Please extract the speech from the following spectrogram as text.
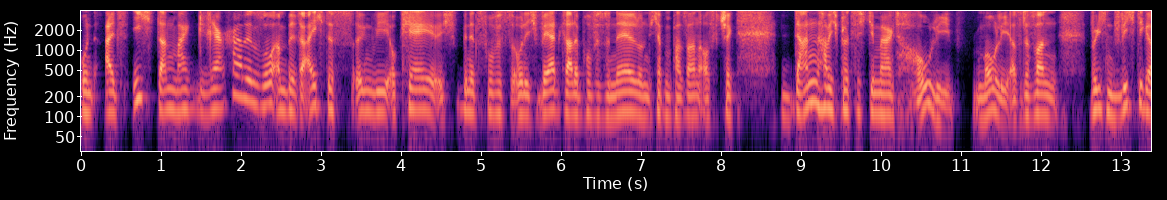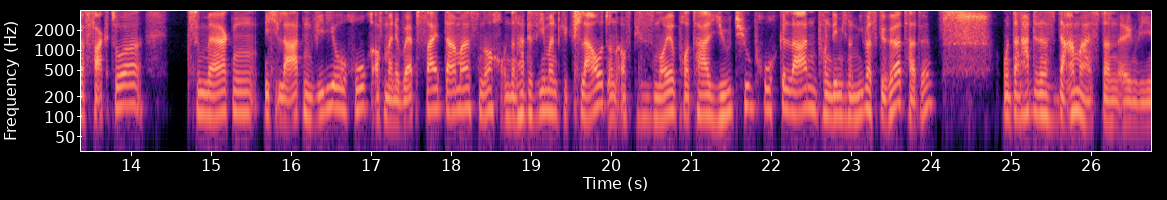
Und als ich dann mal gerade so am Bereich des irgendwie, okay, ich bin jetzt professionell oder ich werde gerade professionell und ich habe ein paar Sachen ausgecheckt, dann habe ich plötzlich gemerkt, holy moly, also das war ein, wirklich ein wichtiger Faktor, zu merken, ich lade ein Video hoch auf meine Website damals noch und dann hat es jemand geklaut und auf dieses neue Portal YouTube hochgeladen, von dem ich noch nie was gehört hatte. Und dann hatte das damals dann irgendwie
